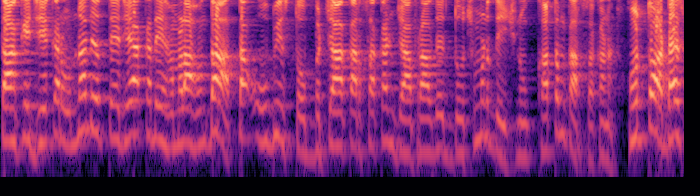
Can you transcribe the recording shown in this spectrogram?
ਤਾਂ ਕਿ ਜੇਕਰ ਉਹਨਾਂ ਦੇ ਉੱਤੇ ਅਜਿਹਾ ਕਦੇ ਹਮਲਾ ਹੁੰਦਾ, ਤਾਂ ਉਹ ਵੀ ਇਸ ਤੋਂ ਬਚਾ ਕਰ ਸਕਣ ਜਾਂ ਫਿਰ ਆਪਦੇ ਦੁਸ਼ਮਣ ਦੇਸ਼ ਨੂੰ ਖਤਮ ਕਰ ਸਕਣ। ਹੁਣ ਤੁਹਾਡਾ ਇਸ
